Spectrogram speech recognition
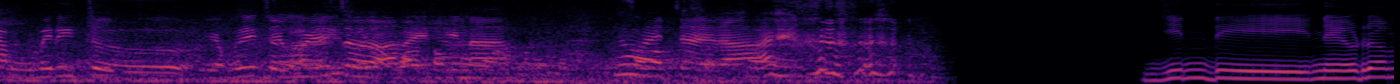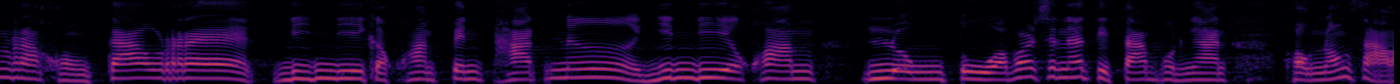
ยังไม่ได้เจอยังไม่ได้เจอยังไม่ได้เจออะไรที่น่าใส่ใจได้ ยินดีในเรื่องราวของก้าวแรก ยินดีกับความเป็นพาร์ทเนอร์ ยินดีกับความลงตัว เพราะฉะนั้นติดตามผลงานของน้องสาว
